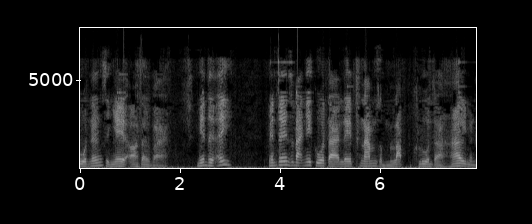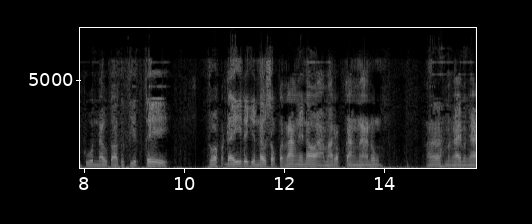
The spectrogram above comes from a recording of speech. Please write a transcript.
គួតហ្នឹងសញ្ញេអស់ទៅបាទមានធ្វើអីមែនទេស្ដេចនេះគួរតែលេបថ្នាំសម្លាប់ខ្លួនទៅហើយមិនគួរនៅតទៅទៀតទេព្រោះប្តីដូចជានៅស្រុកបារាំងឯណោះអាមករុកកាំងណានោះអើមួយថ្ងៃមួយថ្ងៃ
